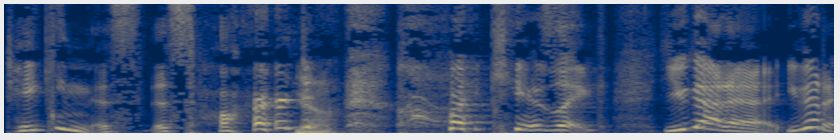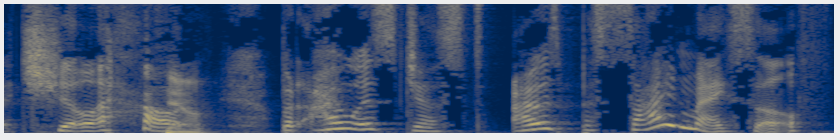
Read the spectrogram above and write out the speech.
taking this this hard." Yeah. like he was like, "You got to you got to chill out." Yeah. But I was just I was beside myself.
